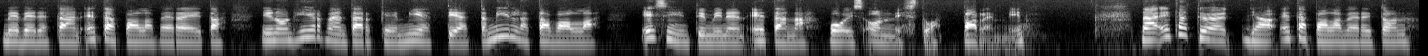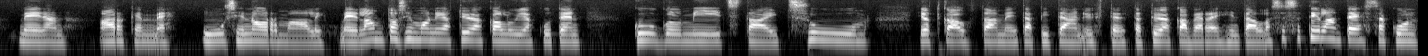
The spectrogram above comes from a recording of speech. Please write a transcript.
me vedetään etäpalvereita, niin on hirveän tärkeää miettiä, että millä tavalla esiintyminen etänä voisi onnistua paremmin. Nämä etätyö- ja etäpalaverit on meidän arkemme uusi normaali. Meillä on tosi monia työkaluja, kuten Google Meets tai Zoom, jotka auttaa meitä pitämään yhteyttä työkavereihin tällaisessa tilanteessa, kun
